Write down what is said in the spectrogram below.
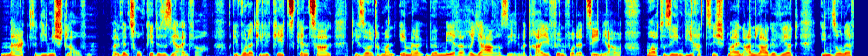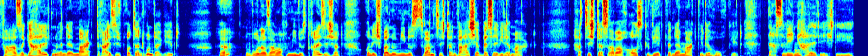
Märkte, die nicht laufen. Weil wenn es hochgeht, ist es ja einfach. Und die Volatilitätskennzahl, die sollte man immer über mehrere Jahre sehen, über drei, fünf oder zehn Jahre, um auch zu sehen, wie hat sich mein Anlagewert in so einer Phase gehalten, wenn der Markt 30 Prozent runtergeht. Ja, obwohl er sagen wir von minus 30 hat und ich war nur minus 20, dann war ich ja besser wie der Markt. Hat sich das aber auch ausgewirkt, wenn der Markt wieder hochgeht. Deswegen halte ich die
